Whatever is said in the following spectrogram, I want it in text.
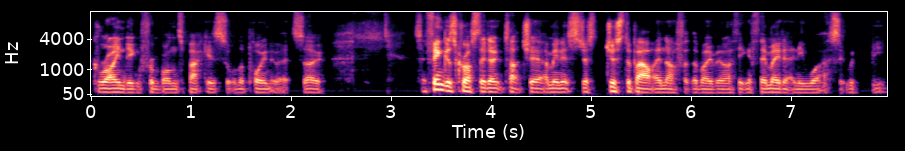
grinding from bronze pack is sort of the point of it. So, so fingers crossed they don't touch it. I mean, it's just just about enough at the moment. I think if they made it any worse, it would be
